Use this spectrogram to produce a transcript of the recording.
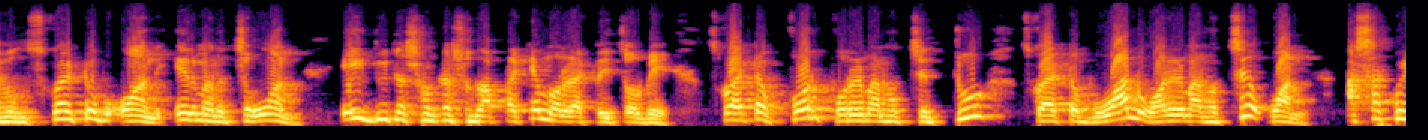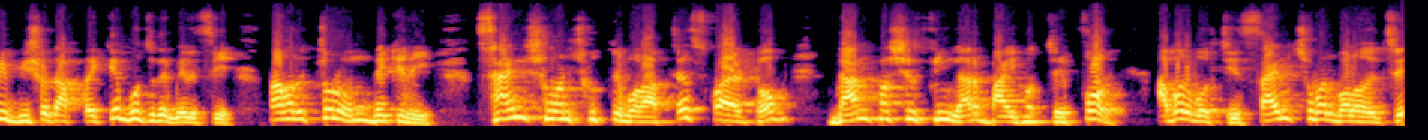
এবং স্কোয়ার টপ ওয়ানের মান হচ্ছে ওয়ান এই দুইটা সংখ্যা শুধু আপনাকে মনে রাখলেই চলবে। স্কোয়ার টপ ফোর ফোর এর মান হচ্ছে টু স্কোয়ার টপ ওয়ান ওয়ানের মান হচ্ছে ওয়ান আশা করি বিষয়টা আপনাকে বুঝতে পেরেছি। তাহলে চলুন দেখে নিই। সাইন সমান সূত্রে বলা হচ্ছে স্কোয়ার টপ ডান পাশের ফিঙ্গার বাই হচ্ছে ফোর আবার বলছি সাইন সমান বলা হয়েছে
